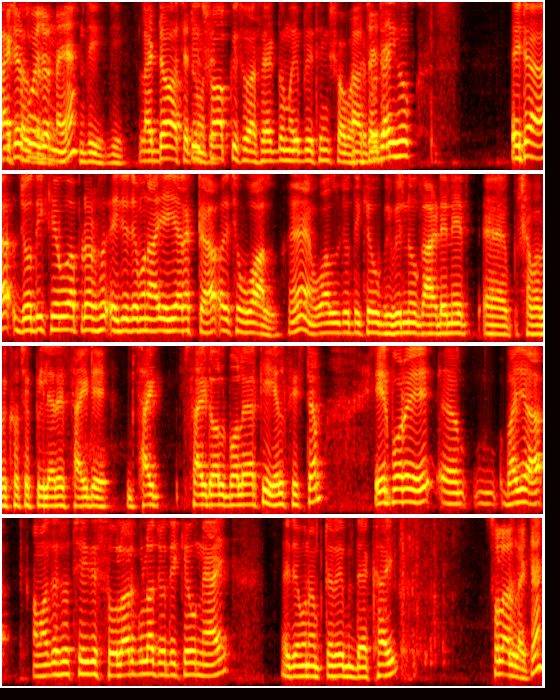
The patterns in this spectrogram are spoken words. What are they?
লাইটের প্রয়োজন নাই হ্যাঁ? জি জি। লাইট দেওয়া আছে সব কিছু আছে একদম এভরিথিং সব আছে। আচ্ছা, যাই হোক এটা যদি কেউ আপনার এই যে যেমন এই আর একটা হচ্ছে ওয়াল হ্যাঁ? ওয়াল যদি কেউ বিভিন্ন গার্ডেনের স্বাভাবিক হচ্ছে পিলারের সাইডে সাইড সাইড ওয়াল বলে আর কি এল সিস্টেম এরপরে ভাইয়া আমাদের হচ্ছে এই যে সোলারগুলা যদি কেউ নেয় এই যেমন আপনার দেখাই। সোলার লাইট হ্যাঁ?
